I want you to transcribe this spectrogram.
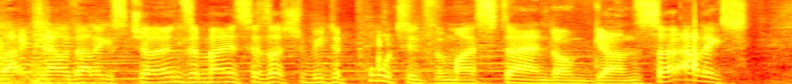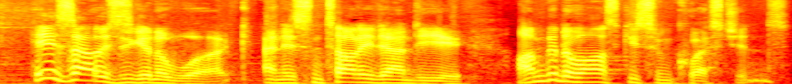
Back now with Alex Jones. A man says I should be deported for my stand on guns. So, Alex, here's how this is going to work, and it's entirely down to you. I'm going to ask you some questions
